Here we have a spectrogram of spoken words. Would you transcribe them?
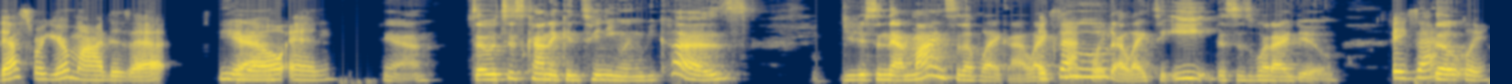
that's where your mind is at. Yeah. You know, and yeah. So it's just kind of continuing because you're just in that mindset of like, I like exactly. food, I like to eat, this is what I do. Exactly. So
